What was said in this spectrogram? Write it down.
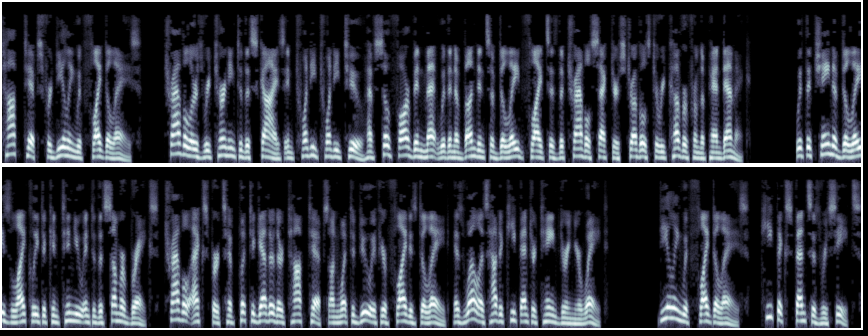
Top tips for dealing with flight delays. Travelers returning to the skies in 2022 have so far been met with an abundance of delayed flights as the travel sector struggles to recover from the pandemic. With the chain of delays likely to continue into the summer breaks, travel experts have put together their top tips on what to do if your flight is delayed, as well as how to keep entertained during your wait. Dealing with flight delays. Keep expenses receipts.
